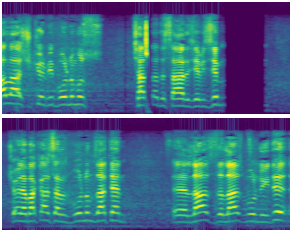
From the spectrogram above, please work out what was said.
Allah'a şükür bir burnumuz çatladı sadece bizim. Şöyle bakarsanız burnum zaten e, Laz'dı, Laz burnuydu.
